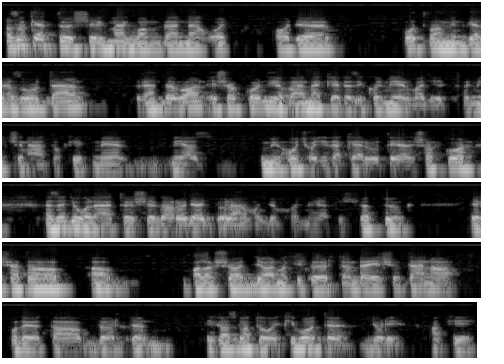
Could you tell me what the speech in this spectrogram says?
az a kettősség megvan benne, hogy, hogy ott van, mint Gerezoltán, rendben van, és akkor nyilván megkérdezik, hogy miért vagy itt, hogy mit csináltok itt, miért, mi az, mi, hogy, hogy ide kerültél, és akkor ez egy jó lehetőség arra, hogy egyből elmondjuk, hogy miért is jöttünk, és hát a, a Balassa gyarmati börtönbe, és utána odajött a börtön igazgató, vagy ki volt ő? Gyuri, aki...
